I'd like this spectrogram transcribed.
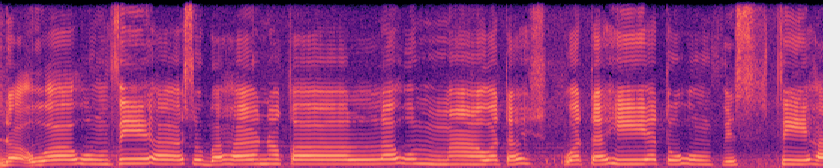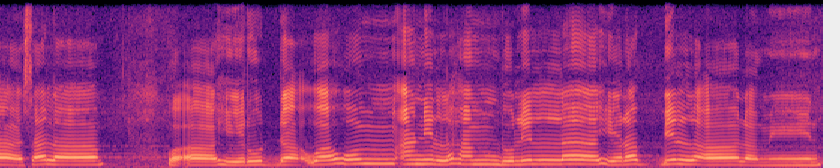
Da'wahum fiha subhanaka Allahumma wa tahiyyatuhum fiha salam wa akhiru da'wahum anil hamdulillahi rabbil alamin.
